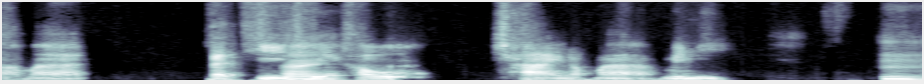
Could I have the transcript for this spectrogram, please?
สามารถ แต่ที่ใช่ที่ให้เขาชายออกมาไม่มี อืม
